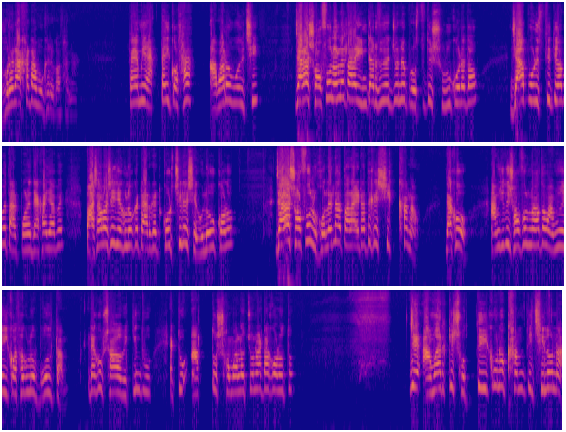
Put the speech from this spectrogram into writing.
ধরে রাখাটা মুখের কথা না। তাই আমি একটাই কথা আবারও বলছি যারা সফল হলে তারা ইন্টারভিউয়ের জন্য প্রস্তুতি শুরু করে দাও। যা পরিস্থিতি হবে তারপরে দেখা যাবে। পাশাপাশি যেগুলোকে টার্গেট করছিলে সেগুলোও করো। যারা সফল হলে না, তারা এটা থেকে শিক্ষা নাও। দেখো, আমি যদি সফল না হতাম, আমিও এই কথাগুলো বলতাম। এটা খুব স্বাভাবিক, কিন্তু একটু আত্মসমালোচনাটা করো তো। যে আমার কি সত্যিই কোনো খামতি ছিল না?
